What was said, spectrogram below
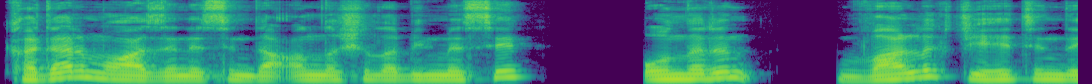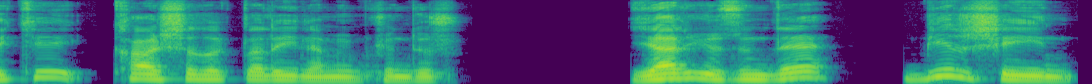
kader muazenesinde anlaşılabilmesi onların varlık cihetindeki karşılıklarıyla mümkündür. Yeryüzünde bir şeyin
